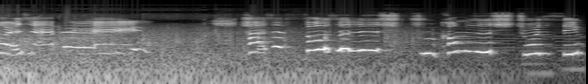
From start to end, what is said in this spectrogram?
What is happening? Has it foes to come to destroy the theme?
